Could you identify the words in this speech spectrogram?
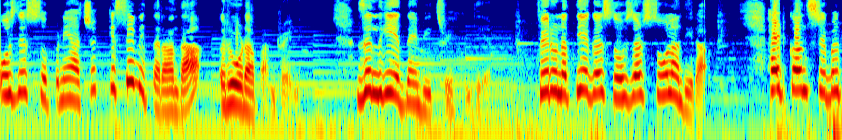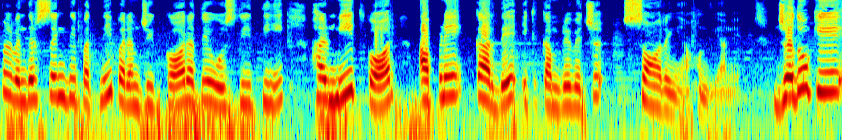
ਉਸ ਦੇ ਸੁਪਨਿਆਂ 'ਚ ਕਿਸੇ ਵੀ ਤਰ੍ਹਾਂ ਦਾ ਰੋੜਾ ਬਣ ਰਹੇ ਨੇ। ਜ਼ਿੰਦਗੀ ਇਦਾਂ ਹੀ ਬੀਤ ਰਹੀ ਹੁੰਦੀ ਹੈ। ਫਿਰ 29 ਅਗਸਤ 2016 ਦੀ ਰਾਤ ਹੈੱਡ ਕਾਂਸਟੇਬਲ ਪਲਵਿੰਦਰ ਸਿੰਘ ਦੀ ਪਤਨੀ ਪਰਮਜੀਤ ਕੌਰ ਅਤੇ ਉਸ ਦੀ ਧੀ ਹਰਮੀਤ ਕੌਰ ਆਪਣੇ ਘਰ ਦੇ ਇੱਕ ਕਮਰੇ ਵਿੱਚ ਸੌਂ ਰਹੀਆਂ ਹੁੰਦੀਆਂ ਨੇ। ਜਦੋਂ ਕਿ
